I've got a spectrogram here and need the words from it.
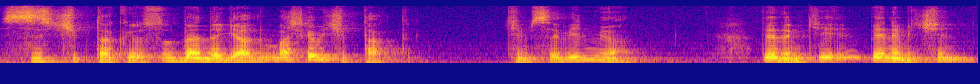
siz çip takıyorsunuz. Ben de geldim başka bir çip taktım. Kimse bilmiyor. Dedim ki benim için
